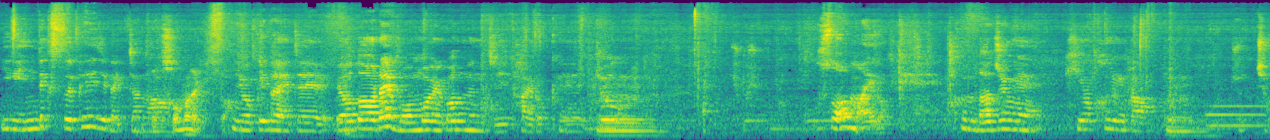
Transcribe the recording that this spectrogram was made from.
이게 인덱스 페이지가 있잖아. 어, 써놔야겠다. 여기다 이제 몇 월에 뭐뭐 읽었는지 다 이렇게 쭉 음. 써놔 이렇게. 그럼 나중에 기억하기가 음. 좋죠.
